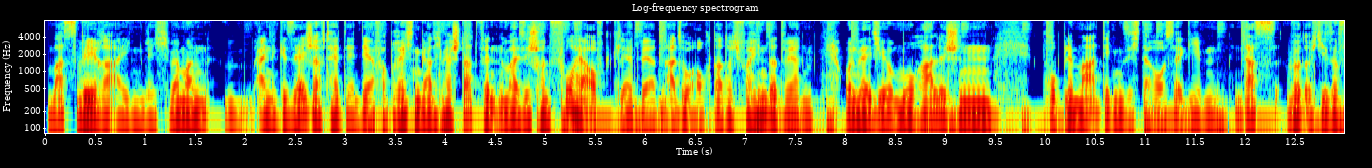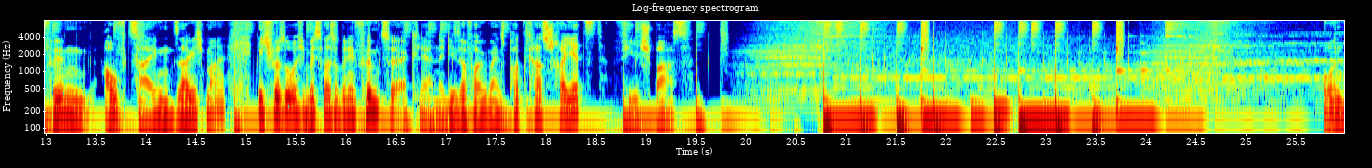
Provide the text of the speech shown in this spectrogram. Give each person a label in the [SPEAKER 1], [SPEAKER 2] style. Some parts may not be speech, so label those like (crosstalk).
[SPEAKER 1] Was wäre eigentlich, wenn man eine Gesellschaft hätte, in der Verbrechen gar nicht mehr stattfinden, weil sie schon vorher aufgeklärt werden, also auch dadurch verhindert werden? Und welche moralischen Problematiken sich daraus ergeben? Das wird euch dieser Film aufzeigen, sage ich mal. Ich versuche euch ein bisschen was über den Film zu erklären. In dieser Folge meines Podcasts Schrei jetzt. Viel Spaß.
